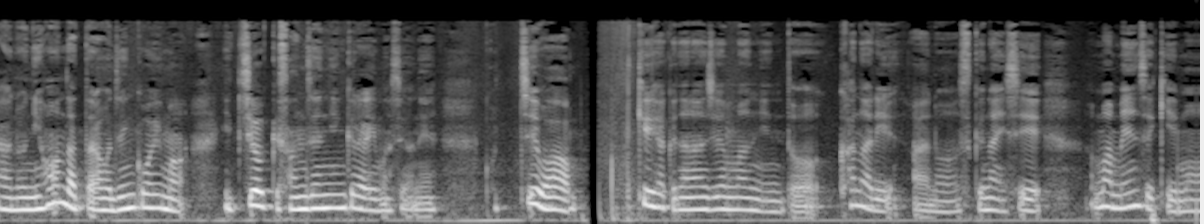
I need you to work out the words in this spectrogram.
あの日本だったら人口今1億3000人くらいいますよね。こっちは970万人とかなりあの少ないしまあ面積も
